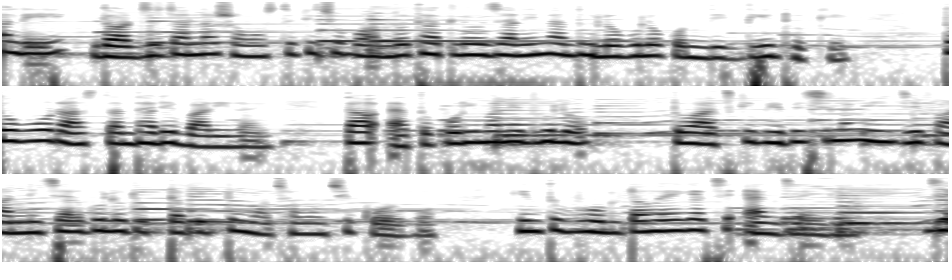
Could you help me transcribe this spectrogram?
শীতকালে দরজা, জানলা সমস্ত কিছু বন্ধ থাকলেও জানি না ধুলোগুলো কোন দিক দিয়ে ঢোকে। তবুও রাস্তার ধারে বাড়ি নয়। তাও এত পরিমাণে ধুলো, তো আজকে ভেবেছিলামই যে ফার্নিচারগুলো টুকটাক একটু মোছামুছি করব। কিন্তু ভুলটা হয়ে গেছে এক জায়গায়, যে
